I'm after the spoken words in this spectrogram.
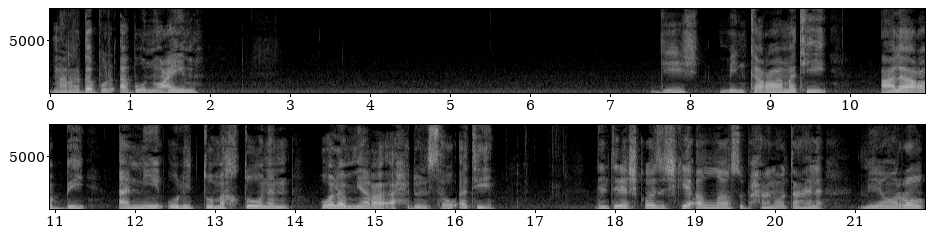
narrada por Abu Nuaym, diz: Min karamati ala rabbi anni ulidtu makhtunan ولم يرى أحد سوءتي Dentre as coisas que Allah subhanahu wa ta'ala me honrou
